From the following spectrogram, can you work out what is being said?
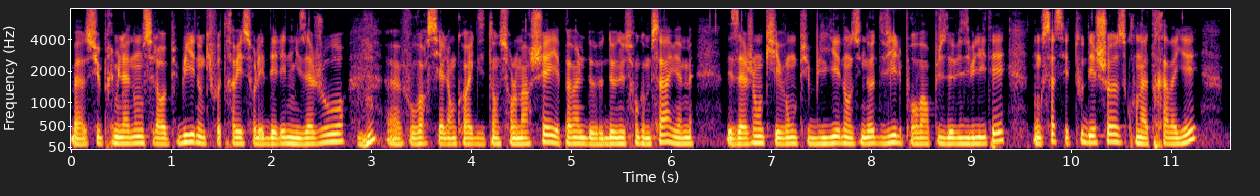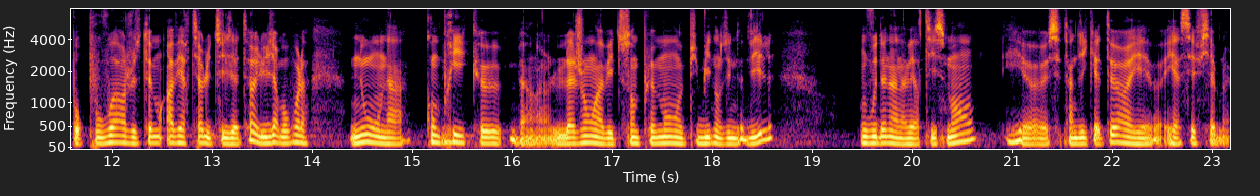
bah, suppriment l'annonce et la republient, donc il faut travailler sur les délais de mise à jour. Il Mhm. faut voir si elle est encore existante sur le marché. Il y a pas mal de, de notions comme ça. Il y a même des agents qui vont publier dans une autre ville pour avoir plus de visibilité. Donc ça, c'est toutes des choses qu'on a travaillé pour pouvoir justement avertir l'utilisateur et lui dire bon voilà, nous on a compris que ben, l'agent avait tout simplement publié dans une autre ville. On vous donne un avertissement et euh, cet indicateur est, est assez fiable.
